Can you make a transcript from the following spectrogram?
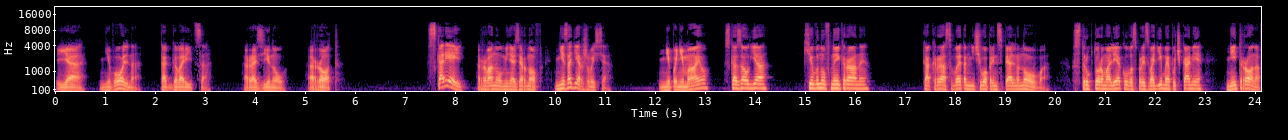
Я невольно, как говорится, разинул рот. «Скорей!» — рванул меня Зернов. «Не задерживайся!» «Не понимаю», — сказал я, кивнув на экраны. Как раз в этом ничего принципиально нового. Структура молекул, воспроизводимая пучками нейтронов.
